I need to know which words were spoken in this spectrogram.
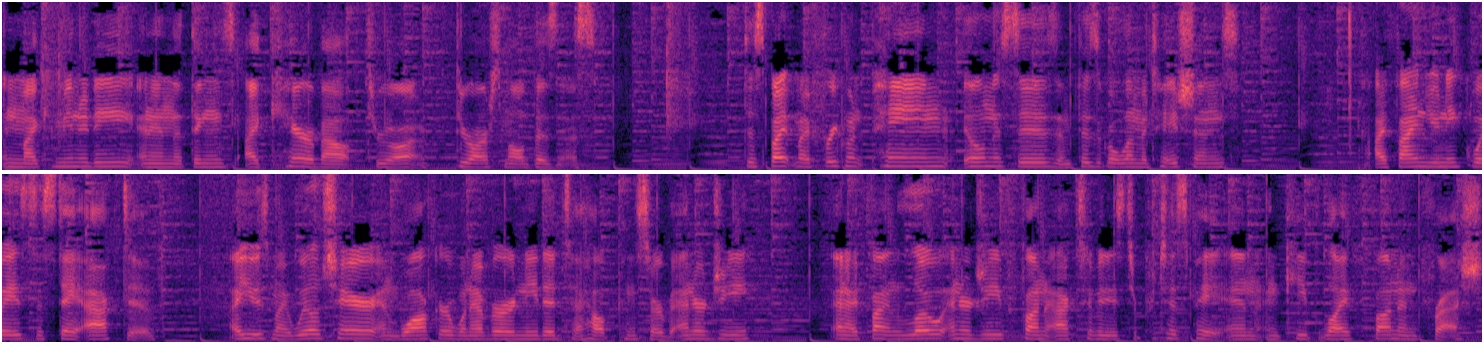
in my community, and in the things I care about through our, through our small business. Despite my frequent pain, illnesses, and physical limitations, I find unique ways to stay active. I use my wheelchair and walker whenever needed to help conserve energy and I find low energy, fun activities to participate in and keep life fun and fresh.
